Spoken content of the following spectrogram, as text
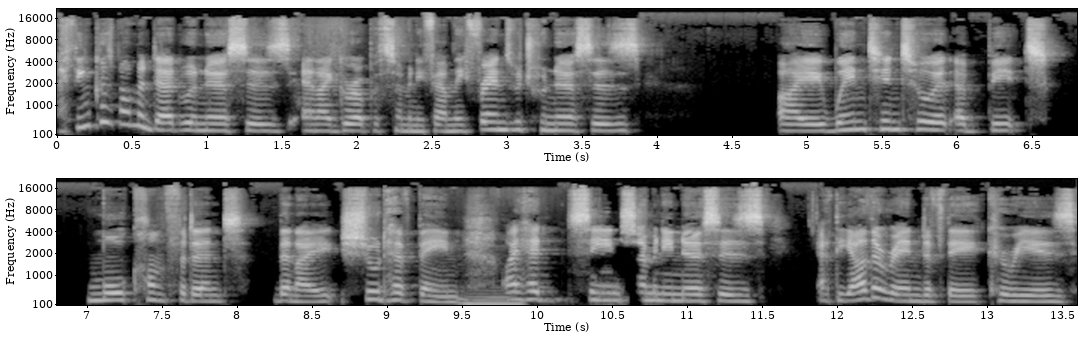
I think because mum and dad were nurses and I grew up with so many family friends which were nurses, I went into it a bit more confident than I should have been. Mm. I had seen so many nurses at the other end of their careers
